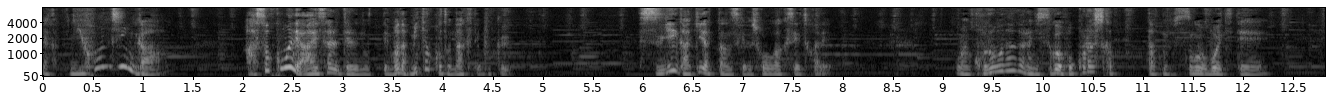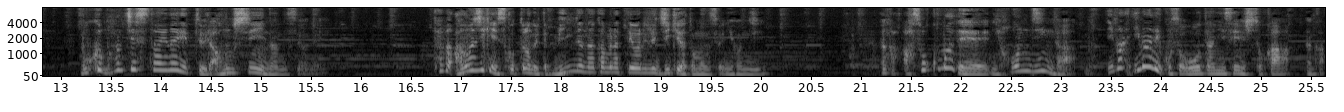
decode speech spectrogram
なんか日本人があそこまで愛されてるのってまだ見たことなくて僕。すげえガキだったんですけど、小学生とかで。まあ、子供ながらにすごい誇らしかったのすごい覚えてて、僕はマンチェスターユナイテッドよりあのシーンなんですよね。多分あの時期にスコットランド行ったらみんな中村って言われる時期だと思うんですよ、日本人。なんかあそこまで日本人が、今、今でこそ大谷選手とか、なんか、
